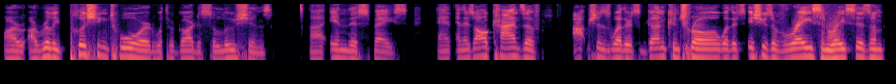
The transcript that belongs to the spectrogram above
are are really pushing toward with regard to solutions uh, in this space, and and there's all kinds of options, whether it's gun control, whether it's issues of race and racism.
